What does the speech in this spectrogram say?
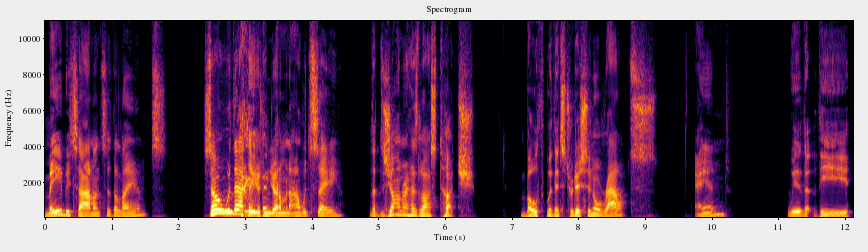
maybe Silence of the Lambs. So, with that, ladies and gentlemen, I would say that the genre has lost touch, both with its traditional roots and with the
